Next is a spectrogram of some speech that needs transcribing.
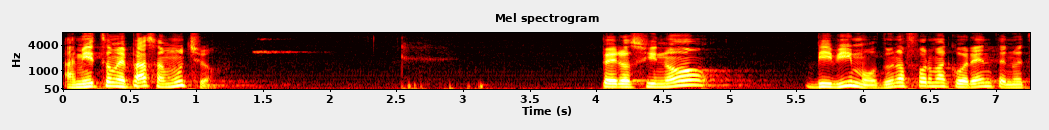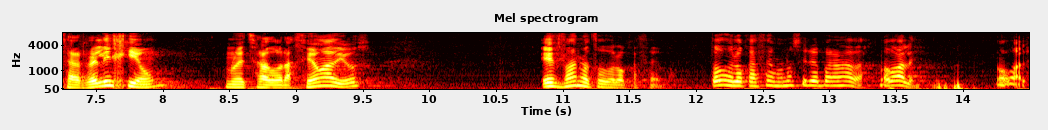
A mí esto me pasa mucho. Pero si no vivimos de una forma coherente nuestra religión, nuestra adoración a Dios, es vano todo lo que hacemos. Todo lo que hacemos no sirve para nada, no vale, no vale.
